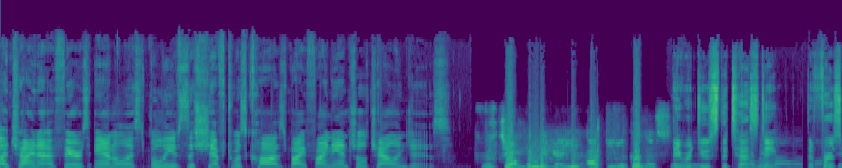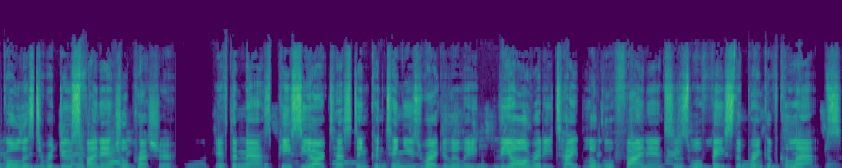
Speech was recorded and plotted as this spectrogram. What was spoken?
A China affairs analyst believes the shift was caused by financial challenges. They reduce the testing. The first goal is to reduce financial pressure. If the mass PCR testing continues regularly, the already tight local finances will face the brink of collapse.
